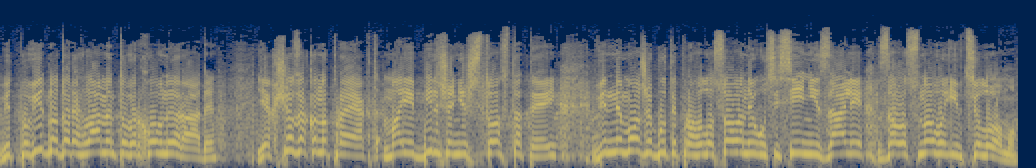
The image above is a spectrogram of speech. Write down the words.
Відповідно до регламенту Верховної Ради, якщо законопроект має більше ніж 100 статей, він не може бути проголосований у сесійній залі за основу і в цілому.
